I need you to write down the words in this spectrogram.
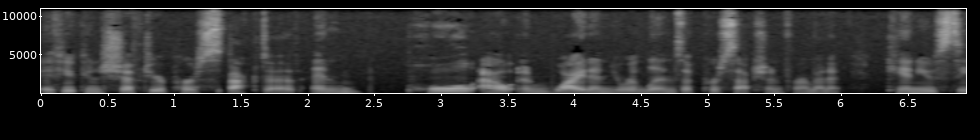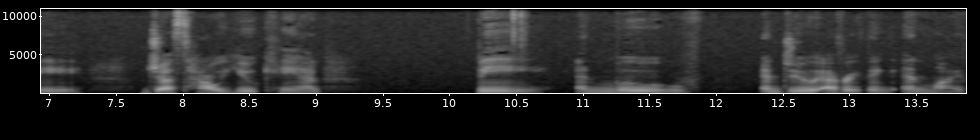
If you can shift your perspective and pull out and widen your lens of perception for a minute, can you see just how you can be and move and do everything in life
